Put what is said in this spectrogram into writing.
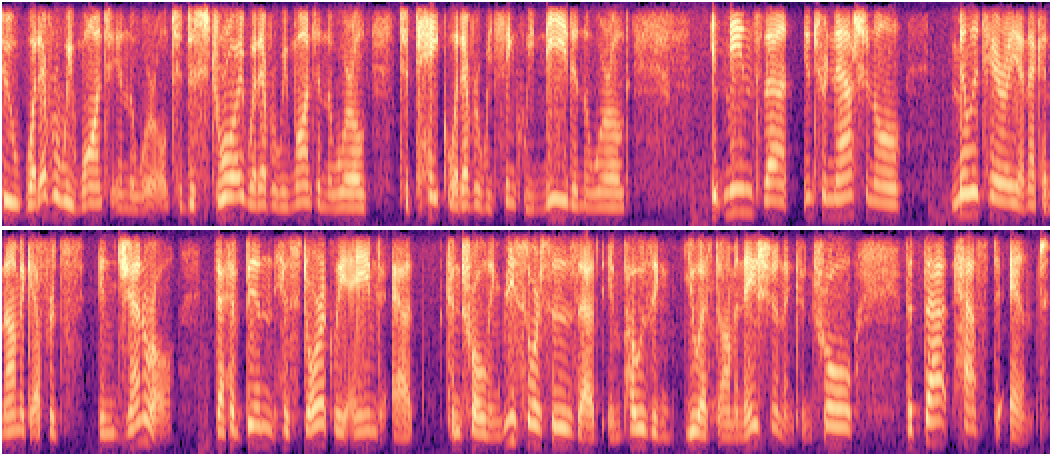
to whatever we want in the world, to destroy whatever we want in the world, to take whatever we think we need in the world. It means that international military and economic efforts in general that have been historically aimed at controlling resources, at imposing U.S. domination and control, that that has to end.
